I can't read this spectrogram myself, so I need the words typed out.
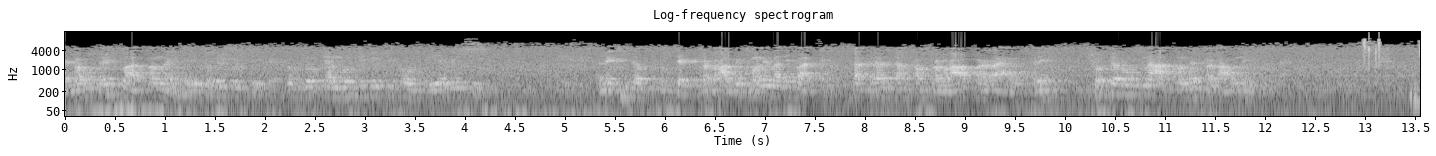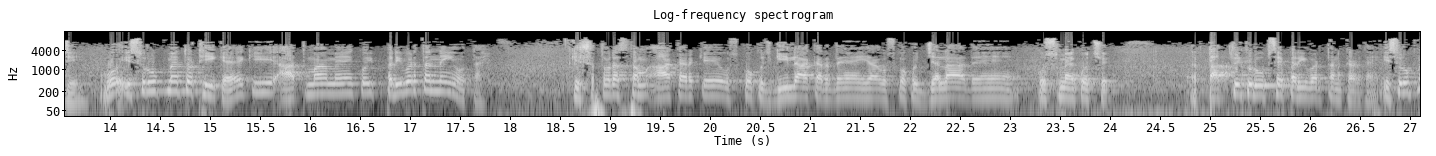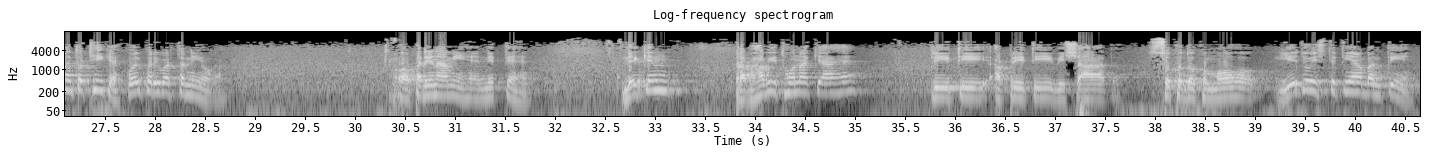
आत्मा में, ये तो बिल्कुल ठीक है। अनुभूति भी उसी होती है लेकिन जो उससे प्रभावित होने वाली बात है कसरत का प्रभाव पड़ रहा है उससे छोटे रूप में आत्मा में प्रभाव नहीं पड़ता है। जी। वो इस रूप में तो ठीक है कि आत्मा में कोई परिवर्तन नहीं होता है। कि सत्वर स्तंभ आकर के उसको कुछ गीला कर दें या उसको कुछ जला दें, उसमें कुछ तात्विक रूप से परिवर्तन कर दें। इस रूप में तो ठीक है, कोई परिवर्तन नहीं होगा। और परिणामी है, नित्य है। लेकिन प्रभावित होना क्या है? प्रीति, अप्रीति, विषाद, सुख दुख, मोह, ये जो स्थितियाँ बनती हैं,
